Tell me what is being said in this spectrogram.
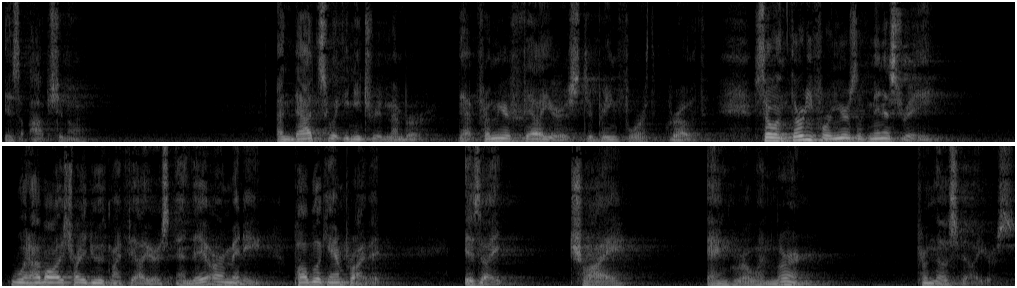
is optional. And that's what you need to remember that from your failures to bring forth growth. So, in 34 years of ministry, what I've always tried to do with my failures, and they are many, public and private, is I try and grow and learn from those failures.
